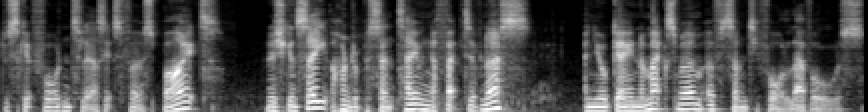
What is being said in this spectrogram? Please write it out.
Just skip forward until it has its first bite. And as you can see, 100% taming effectiveness, and you'll gain a maximum of 74 levels.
